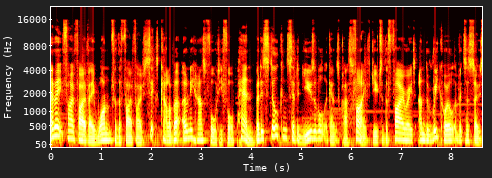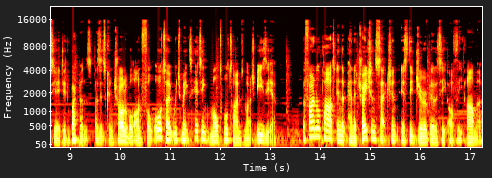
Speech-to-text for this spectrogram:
M855A1 for the 5.56 caliber only has 44 pen, but is still considered usable against class 5 due to the fire rate and the recoil of its associated weapons, as it's controllable on full auto which makes hitting multiple times much easier. The final part in the penetration section is the durability of the armor.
